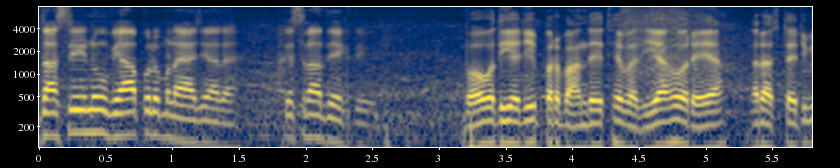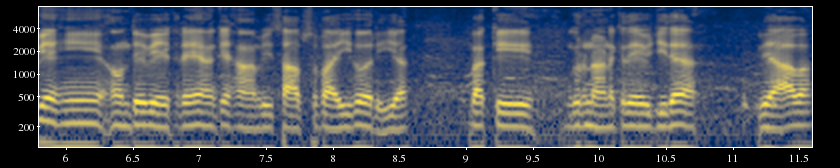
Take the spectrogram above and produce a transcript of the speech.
10 ਤਰੀਕ ਨੂੰ ਵਿਆਹ ਪੁਰਬ ਮਨਾਇਆ ਜਾ ਰਿਹਾ। ਹੈ ਕਿਸ ਤਰ੍ਹਾਂ ਦੇਖਦੇ ਹੋ? ਬਹੁਤ ਵਧੀਆ ਜੀ ਪ੍ਰਬੰਧ ਇੱਥੇ ਵਧੀਆ ਹੋ ਰਹੇ ਆ। ਰਸਤੇ 'ਚ ਵੀ ਅਸੀਂ ਆਉਂਦੇ ਵੇਖ ਰਹੇ ਆ ਕਿ ਹਾਂ ਵੀ ਸਾਫ਼ ਸਫ਼ਾਈ ਹੋ ਰਹੀ ਆ। ਬਾਕੀ ਗੁਰੂ ਨਾਨਕ ਦੇਵ ਜੀ ਦਾ ਵਿਆਹ ਵਾ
